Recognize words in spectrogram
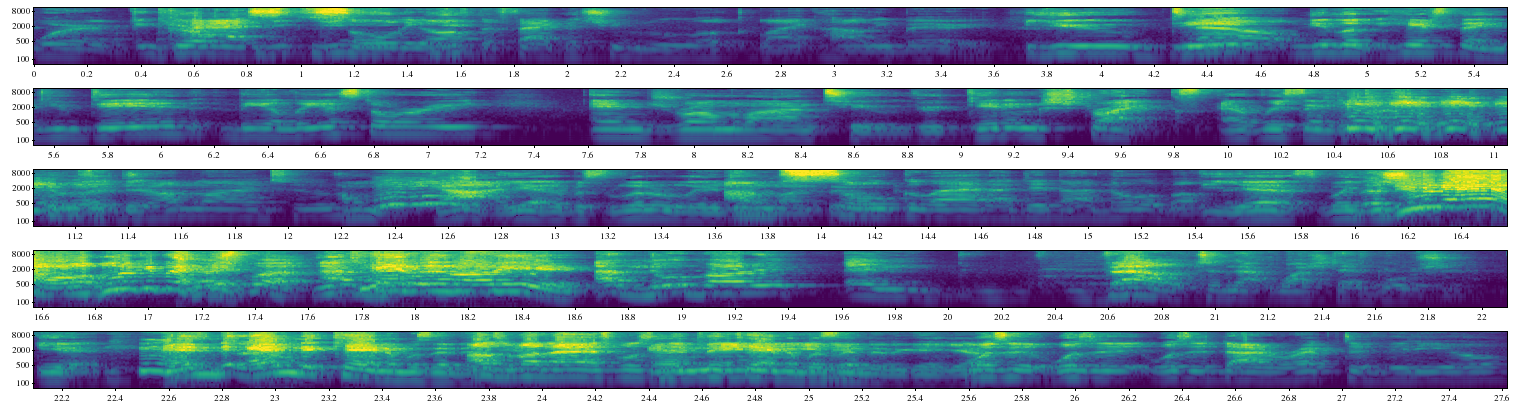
were Girl, cast you- you- solely you- off the fact that you look like Halle Berry." You did. Now- you look. Here's the thing. You did the Aaliyah story and Drumline 2. You're getting strikes every single time. It was a drumline 2? Oh my god! Yeah, it was literally a Drumline I'm so too. glad I did not know about that. Yes, but Listen, you do now. Look at that. Guess what? You I can't knew about unsee it. it. I knew about it and vowed to not watch that bullshit. Yeah, and and Nick Cannon was in it. I was about to ask, was and Nick Nick Cannon Cannon was in in it again. Yeah. Was it was it was it direct to video?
